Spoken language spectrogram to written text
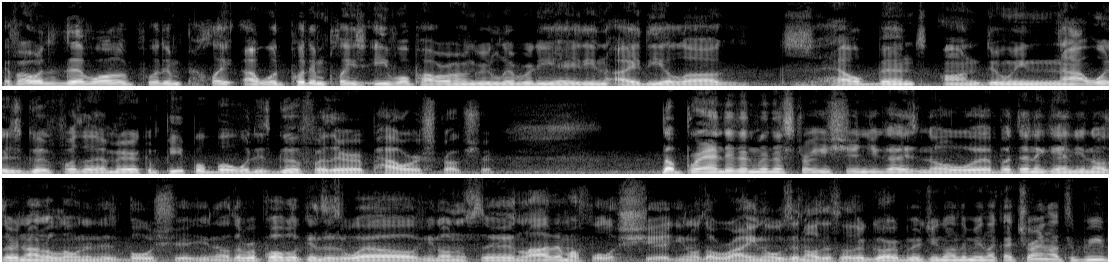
If I were the devil, I would put in place. I would put in place evil, power-hungry, liberty-hating ideologues hell bent on doing not what is good for the American people, but what is good for their power structure. The Brandon administration, you guys know it, but then again, you know they're not alone in this bullshit. You know the Republicans as well. You know what I'm saying? A lot of them are full of shit. You know the RINOs and all this other garbage. You know what I mean? Like I try not to be,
